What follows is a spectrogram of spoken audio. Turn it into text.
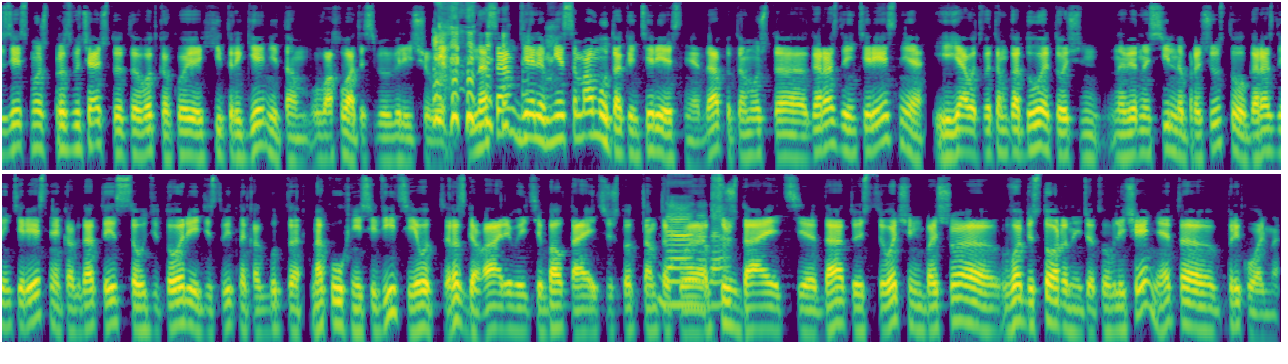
здесь может прозвучать, что это вот какой хитрый гений, они там в охваты себе увеличивают. На самом деле, мне самому так интереснее, да, потому что гораздо интереснее, и я вот в этом году это очень, наверное, сильно прочувствовал, гораздо интереснее, когда ты с аудиторией действительно как будто на кухне сидите и вот разговариваете, болтаете, что-то там да, такое, да, обсуждаете, да. да, то есть очень большое в обе стороны идет вовлечение, это прикольно.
